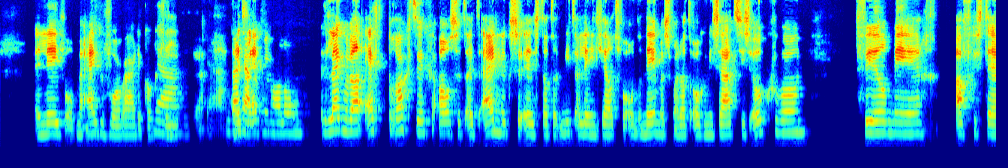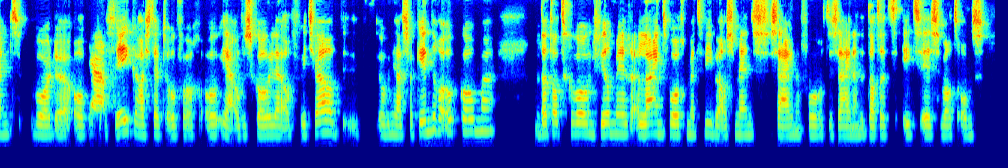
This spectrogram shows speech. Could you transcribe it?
een leven op mijn eigen voorwaarden kan creëren. Ja, ja daar gaat het vooral om het lijkt me wel echt prachtig als het uiteindelijk zo is dat het niet alleen geldt voor ondernemers, maar dat organisaties ook gewoon veel meer afgestemd worden op, zeker als je het hebt over, ja, over scholen of weet je wel, organisaties voor kinderen ook komen. Dat dat gewoon veel meer aligned wordt met wie we als mens zijn of horen te zijn. En dat het iets is wat ons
